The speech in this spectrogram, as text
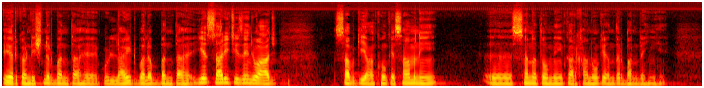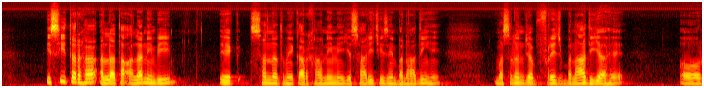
ایئر کنڈیشنر بنتا ہے، کوئی لائٹ بلب بنتا ہے۔ یہ ساری چیزیں جو آج سب کی آنکھوں کے سامنے صنعتوں میں، کارخانوں کے اندر بن رہی ہیں۔ اسی طرح اللہ تعالیٰ نے بھی ایک صنعت میں، کارخانے میں یہ ساری چیزیں بنا دی ہیں۔ مثلا جب فریج بنا دیا ہے اور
